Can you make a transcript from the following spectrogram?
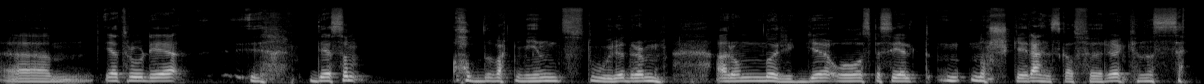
Um, jeg tror det Det som hadde vært min store drøm, er om Norge og spesielt norske regnskapsførere kunne sette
